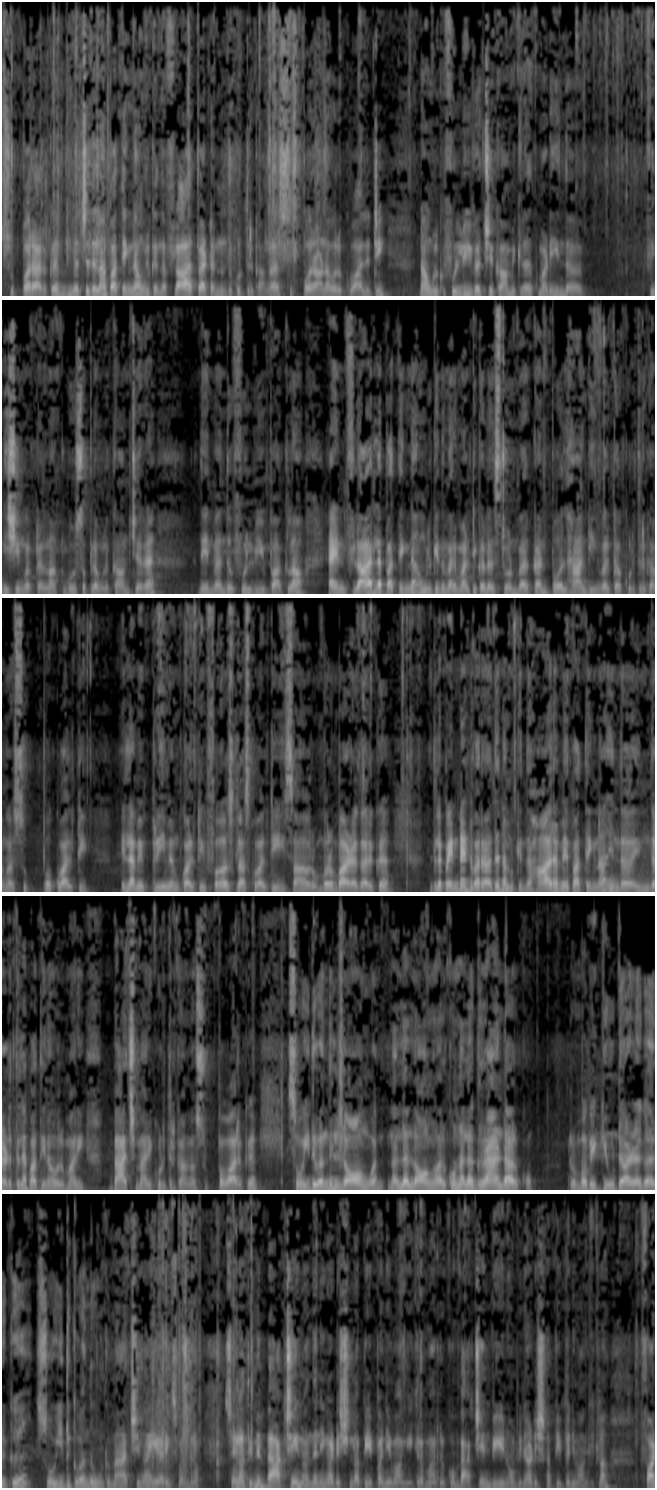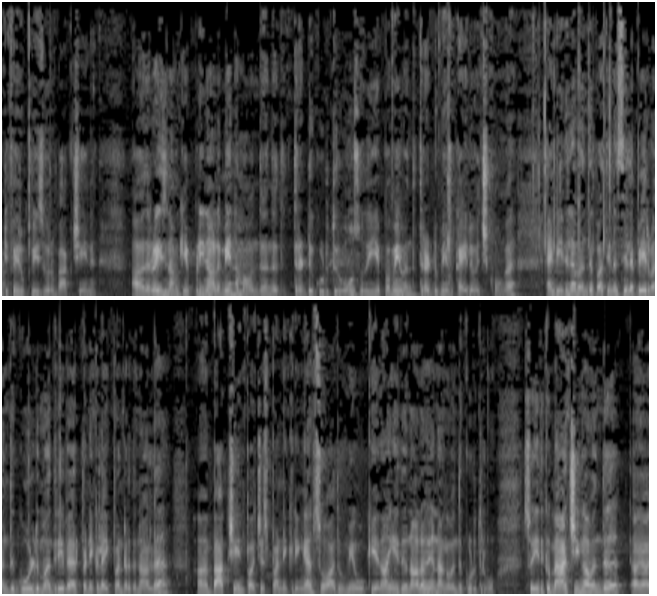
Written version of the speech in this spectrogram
சூப்பராக இருக்குது மிச்சதெல்லாம் பார்த்தீங்கன்னா உங்களுக்கு இந்த ஃப்ளார் பேட்டர்ன் வந்து கொடுத்துருக்காங்க. சூப்பரான ஒரு குவாலிட்டி நான் உங்களுக்கு ஃபுல்லி வச்சு காமிக்கிறேன். அதுக்கு முன்னாடி இந்த ஃபினிஷிங் ஒர்க்லாம் க்ளோஸ்அப்பில் உங்களுக்கு காமிச்சிடுறேன். தென் வந்து ஃபுல் வியூ பார்க்கலாம். அண்ட் ஃப்ளாரில் பார்த்தீங்கன்னா உங்களுக்கு இந்த மாதிரி multi colour stone work and pearl hanging ஒர்க்காக கொடுத்துருக்காங்க. சூப்பர் குவாலிட்டி எல்லாமே premium quality first class quality ரொம்ப ரொம்ப அழகாக இருக்குது இதில் பெண்டன்ட் வராது. நமக்கு இந்த ஹாரமே பார்த்தீங்கன்னா இந்த இந்த இடத்துல பார்த்தீங்கன்னா ஒரு மாதிரி பேட்ச் மாதிரி கொடுத்துருக்காங்க. சூப்பராக இருக்குது ஸோ இது வந்து லாங் ஒன் நல்லா லாங்காக இருக்கும். நல்லா கிராண்டாக இருக்கும். ரொம்பவே க்யூட்டாக அழகாக இருக்குது ஸோ இதுக்கு வந்து உங்களுக்கு மேட்சிங்காக இயரிங்ஸ் வந்துடும் ஸோ எல்லாத்தையுமே பேக் செயின் வந்து நீங்கள் அடிஷ்னலாக பே பண்ணி வாங்கிக்கிற மாதிரி இருக்கும். பேக் செயின் வேணும் அப்படின்னா அடிஷ்னலாக பே பண்ணி வாங்கிக்கலாம். ஃபார்ட்டி ஃபைவ் ருபீஸ் வரும் பேக் செயின் அதர்வைஸ் நமக்கு எப்படினாலுமே நம்ம வந்து அந்த த்ரெட்டு கொடுத்துருவோம். ஸோ எப்போவுமே வந்து த்ரெட்டுமே கையில் வச்சுக்கோங்க. அண்ட் இதில் வந்து பார்த்தீங்கன்னா சில பேர் வந்து கோல்டு மாதிரியே வேர் பண்ணிக்க லைக் பண்ணுறதுனால பேக் செயின் பர்ச்சேஸ் பண்ணிக்கிறீங்க. ஸோ அதுவுமே ஓகே தான். எதுனாலும் நாங்கள் வந்து கொடுத்துருவோம். ஸோ இதுக்கு மேட்சிங்காக வந்து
